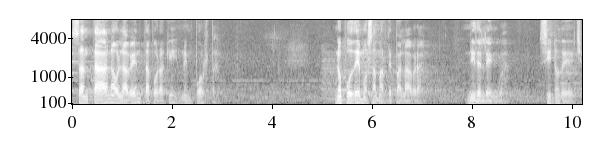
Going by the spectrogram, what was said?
Santa Ana o la venta por aquí, no importa. No podemos amar de palabra ni de lengua, sino de hecho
